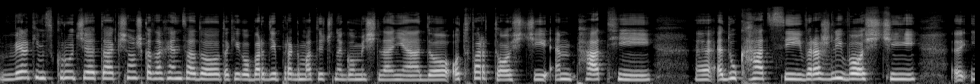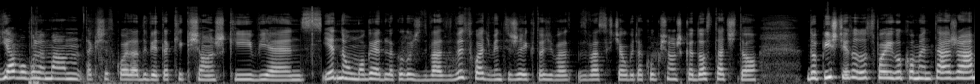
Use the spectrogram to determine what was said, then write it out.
W wielkim skrócie ta książka zachęca do takiego bardziej pragmatycznego myślenia, do otwartości, empatii, edukacji, wrażliwości. E, Ja w ogóle mam, tak się składa, dwie takie książki, więc jedną mogę dla kogoś z Was wysłać, więc jeżeli ktoś was, z Was chciałby taką książkę dostać, to dopiszcie to do swojego komentarza.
